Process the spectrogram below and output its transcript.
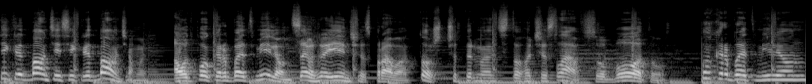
Secret Bounty, Secret Bounty. А от Poker Bet Million це вже інша справа. Тож, 14 числа в суботу. Bet Million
